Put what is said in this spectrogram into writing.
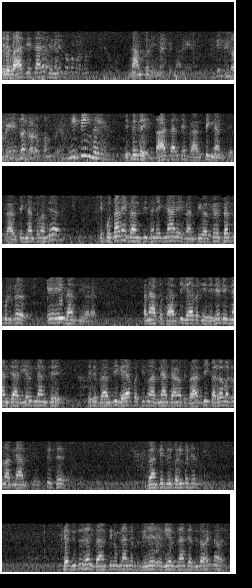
એટલે બહાર જે ચાલે છે ને નામ શું છે? તમે ના કરો સમજો એમ. બિપિનભાઈ એમ. બિપિનભાઈ બહાર ચાલે છે ભ્રાંતિ જ્ઞાન છે ભ્રાંતિ જ્ઞાન તમે સમજ્યા એ પોતાને ભ્રાંતિ છે ને એ જ્ઞાન એ ભ્રાંતિ વાળા સંત પુરુષો એ એ ભ્રાંતિ વાળા અને આ તો ભ્રાંતિ ગયા પછી રિલેટિવ જ્ઞાન છે આ રિયલ જ્ઞાન છે એટલે ભ્રાંતિ ગયા પછીનું આ જ્ઞાન જાણો તો ભ્રાંતિ કાઢવા માટેનું આ જ્ઞાન છે શું છે ભ્રાંતિ દૂર કરવી પડશે ને. બે જુદું છે ને? ભ્રાંતિ નું જ્ઞાન રિયલ જ્ઞાન બે જુદા હોય કે ના હોય.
